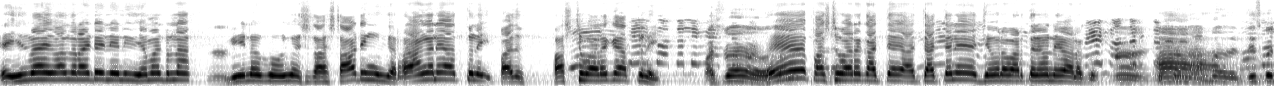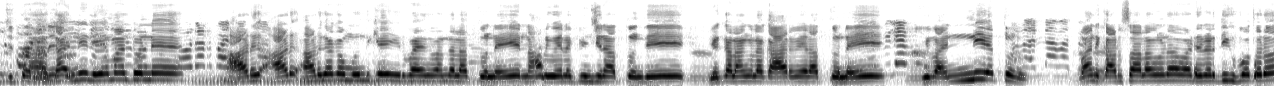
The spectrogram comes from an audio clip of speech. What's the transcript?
ఏ ఇరవై ఐదు వందలు అంటే నేను ఏమంటున్నా వీళ్ళకు స్టార్టింగ్ ఇక రాగానే వస్తున్నాయి పది ఫస్ట్ వరకే వస్తున్నాయి ఫస్ట్ ఏ ఫస్ట్ వరకు అత్తే అత్తే అత్తనే జీవులు పడుతూనే ఉన్నాయి వాళ్ళకు. అమ్మ తీసుకొచ్చి నేను ఏమంటుండే అడుగు అడు- అడగక ముందుకే ఇరవై ఐదు వందలు వస్తున్నాయి నాలుగు వేల పింఛన్ వస్తుంది వికలాంగులకు ఆరు వేలు వస్తున్నాయి ఇవన్నీ ఎత్తుడు వాని కడుసాల కూడా వాడు ఎన్నడు దిగిపోతాడో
